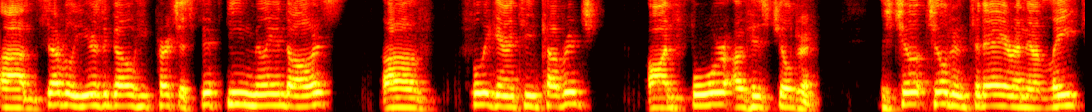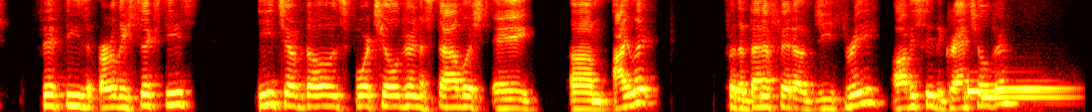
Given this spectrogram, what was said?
Um, several years ago, he purchased $15 million of fully guaranteed coverage on four of his children. His ch- children today are in their late 50s, early 60s. Each of those four children established a um, ILIT for the benefit of G3, obviously the grandchildren.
